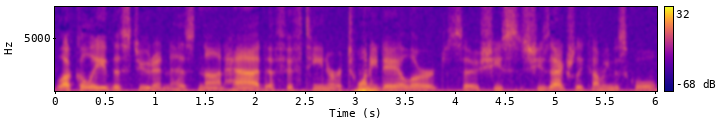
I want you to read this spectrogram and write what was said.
Luckily, the student has not had a 15 or a 20 day alert, so she's she's actually coming to school.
